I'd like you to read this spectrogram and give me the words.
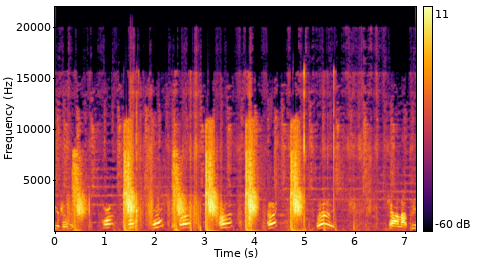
দিয়েছে ওরে। শালা তুই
